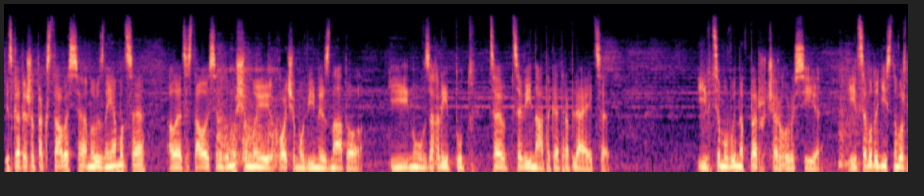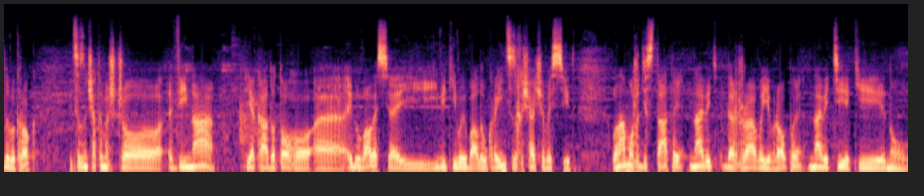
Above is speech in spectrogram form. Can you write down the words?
і сказати, що так сталося. Ми визнаємо це, але це сталося не тому, що ми хочемо війни з НАТО. І ну, взагалі, тут це, це війна, таке трапляється. І в цьому винна в першу чергу Росія. І це буде дійсно важливий крок. І це означатиме, що війна яка до того е, відбувалася, і в якій воювали українці, захищаючи весь світ. Вона може дістати навіть держави Європи, навіть ті, які ну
